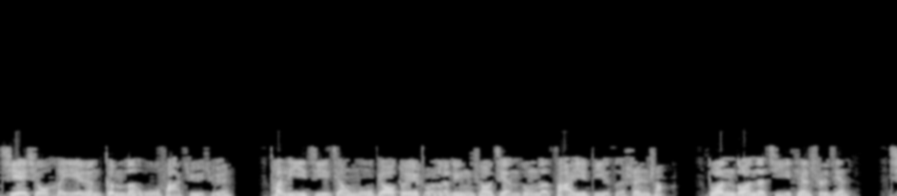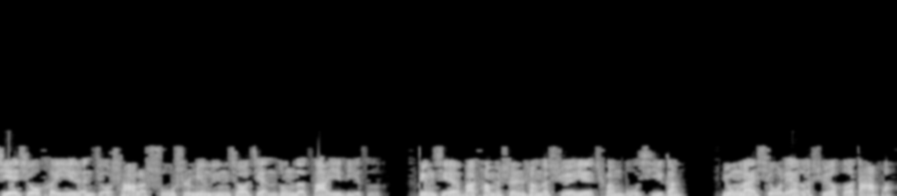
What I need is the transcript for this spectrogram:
邪修黑衣人根本无法拒绝。他立即将目标对准了凌霄剑宗的杂役弟子身上。短短的几天时间，邪修黑衣人就杀了数十名凌霄剑宗的杂役弟子，并且把他们身上的血液全部吸干，用来修炼了血河大法。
